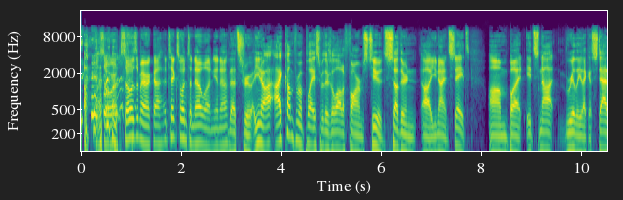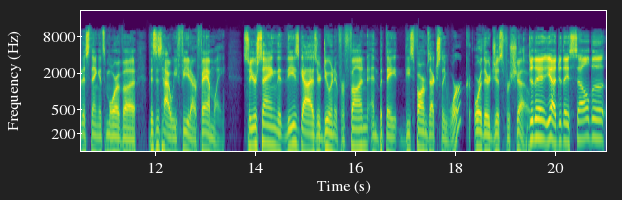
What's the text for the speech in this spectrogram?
so are- so is America. It takes one to know one, you know. That's true. You know, I, I come from a place where there's a lot of farms too, the southern uh, United States. Um, but it's not really like a status thing. It's more of a this is how we feed our family. So you're saying that these guys are doing it for fun, and but they these farms actually work, or they're just for show? Do they? Yeah. Do they sell the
